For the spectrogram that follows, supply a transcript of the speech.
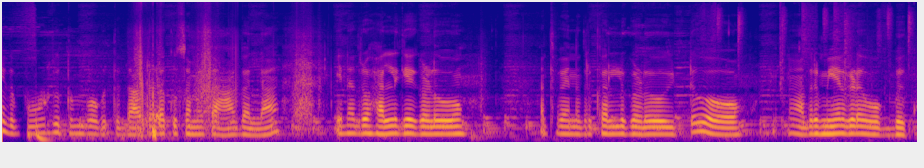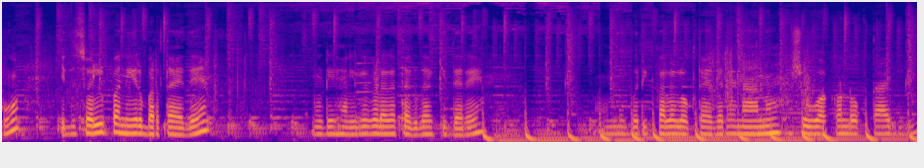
ಇದು ಪೂರ್ತಿ ತುಂಬ ಹೋಗುತ್ತೆ ದಾಟಾಡೋಕ್ಕೂ ಸಮೇತ ಆಗಲ್ಲ. ಏನಾದರೂ ಹಲ್ಗೆಗಳು ಅಥವಾ ಏನಾದರೂ ಕಲ್ಲುಗಳು ಇಟ್ಟು ಅದ್ರ ಮೇಲ್ಗಡೆ ಹೋಗಬೇಕು. ಇದು ಸ್ವಲ್ಪ ನೀರು ಬರ್ತಾ ಇದೆ. ನೋಡಿ, ಹಲ್ಗೆಗಳೆಲ್ಲ ತೆಗೆದಾಕಿದ್ದಾರೆ. ಅವನು ಬರೀ ಕಾಲಲ್ಲಿ ಹೋಗ್ತಾ ಇದ್ದಾರೆ. ನಾನು ಶೂ ಹಾಕ್ಕೊಂಡು ಹೋಗ್ತಾ ಇದ್ದೀನಿ.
